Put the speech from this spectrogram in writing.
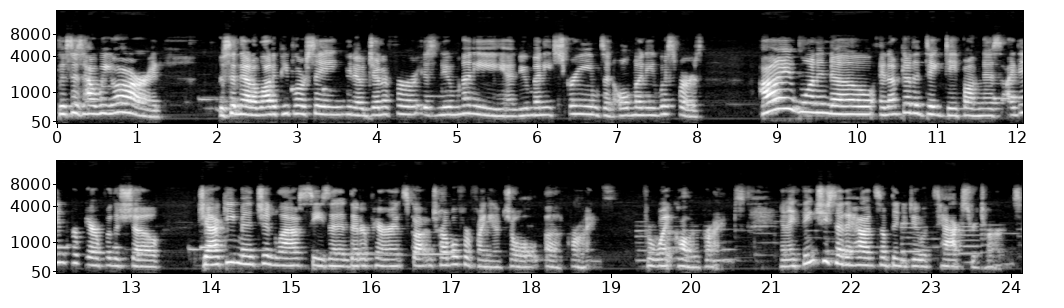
this is how we are. And Listen, that a lot of people are saying, you know, Jennifer is new money and new money screams and old money whispers. I want to know, and I've got to dig deep on this. I didn't prepare for the show. Jackie mentioned last season that her parents got in trouble for financial uh, crimes, for white collar crimes. And I think she said it had something to do with tax returns.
